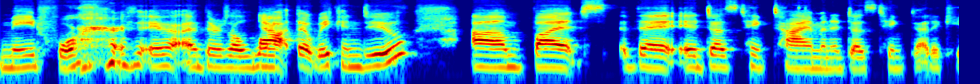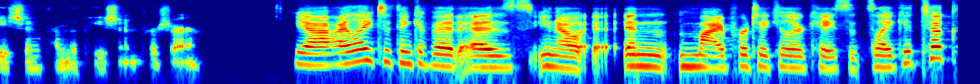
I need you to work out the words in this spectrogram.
made for. There's a lot yeah. that we can do, um, but that it does take time and it does take dedication from the patient for sure. Yeah, I like to think of it as, you know, in my particular case, it's like it took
